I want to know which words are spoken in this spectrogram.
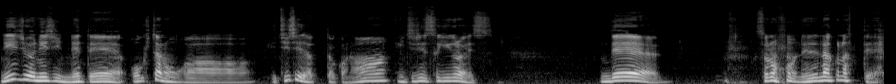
22時に寝て、起きたのが1時だったかな ?1 時過ぎぐらいです。で、そのまま寝れなくなって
